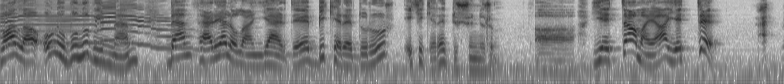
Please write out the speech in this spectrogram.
Vallahi onu bunu bilmem. Ben Feryal olan yerde bir kere durur, iki kere düşünürüm. Aa, yetti ama ya, yetti.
